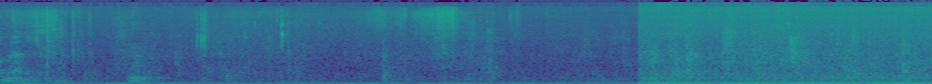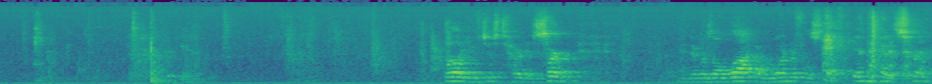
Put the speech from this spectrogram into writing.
Amen. Well, you've just heard a sermon, and there was a lot of wonderful stuff in that sermon.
